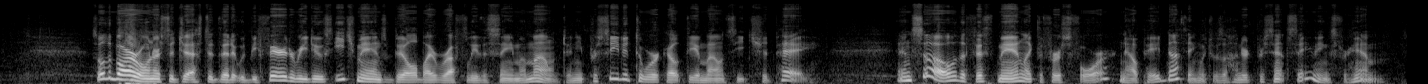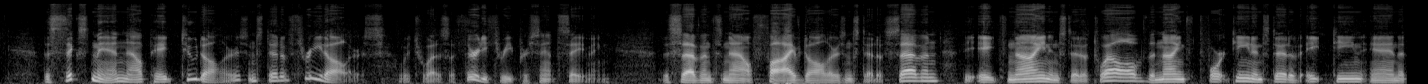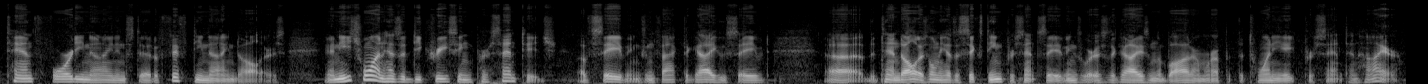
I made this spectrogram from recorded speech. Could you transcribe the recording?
So the bar owner suggested that it would be fair to reduce each man's bill by roughly the same amount, and he proceeded to work out the amounts each should pay. And so the fifth man, like the first four, now paid nothing, which was a 100% savings for him. The sixth man now paid $2 instead of $3, which was a 33% saving. The seventh now $5 instead of 7 the eighth 9 instead of 12 the ninth 14 instead of 18 and the tenth 49 instead of $59. And each one has a decreasing percentage of savings. In fact, the guy who saved uh, the $10 only has a 16% savings, whereas the guys in the bottom are up at the 28% and higher.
